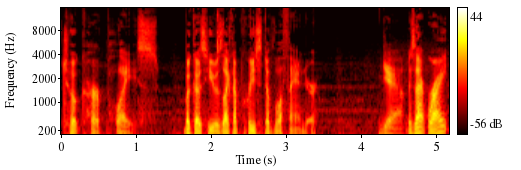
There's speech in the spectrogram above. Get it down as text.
took her place because he was like a priest of Lathander. yeah. Is that right?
